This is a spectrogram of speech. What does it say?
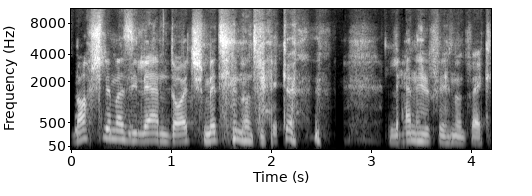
noch schlimmer, sie lernen Deutsch mit hin und weg. Lernhilfe hin und weg.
